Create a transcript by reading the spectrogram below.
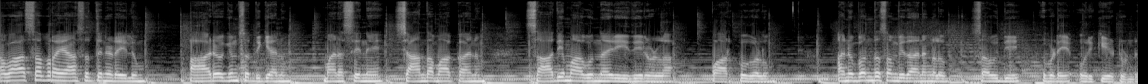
പ്രവാസ പ്രയാസത്തിനിടയിലും ആരോഗ്യം ശ്രദ്ധിക്കാനും മനസ്സിനെ ശാന്തമാക്കാനും സാധ്യമാകുന്ന രീതിയിലുള്ള പാർക്കുകളും അനുബന്ധ സംവിധാനങ്ങളും സൗദി ഇവിടെ ഒരുക്കിയിട്ടുണ്ട്.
